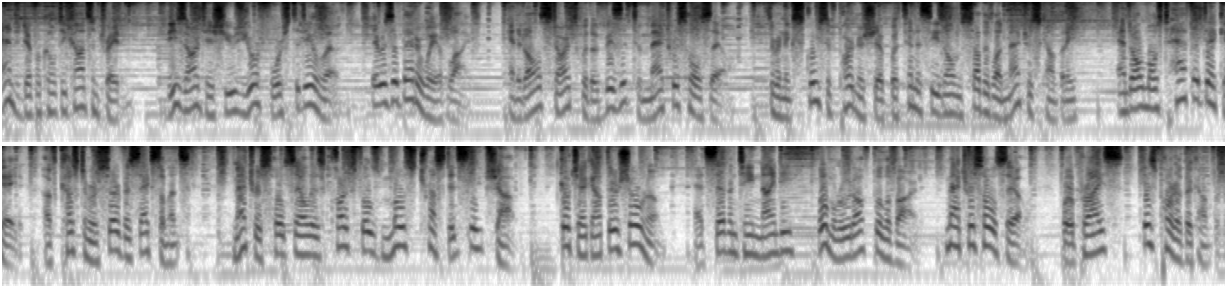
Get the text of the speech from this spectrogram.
and difficulty concentrating. These aren't issues you're forced to deal with. There is a better way of life, and it all starts with a visit to Mattress Wholesale. Through an exclusive partnership with Tennessee's own Southerland Mattress Company and almost half a decade of customer service excellence, Mattress Wholesale is Clarksville's most trusted sleep shop. Go check out their showroom at 1790 Wilma Rudolph Boulevard. Mattress Wholesale, where price is part of the comfort.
